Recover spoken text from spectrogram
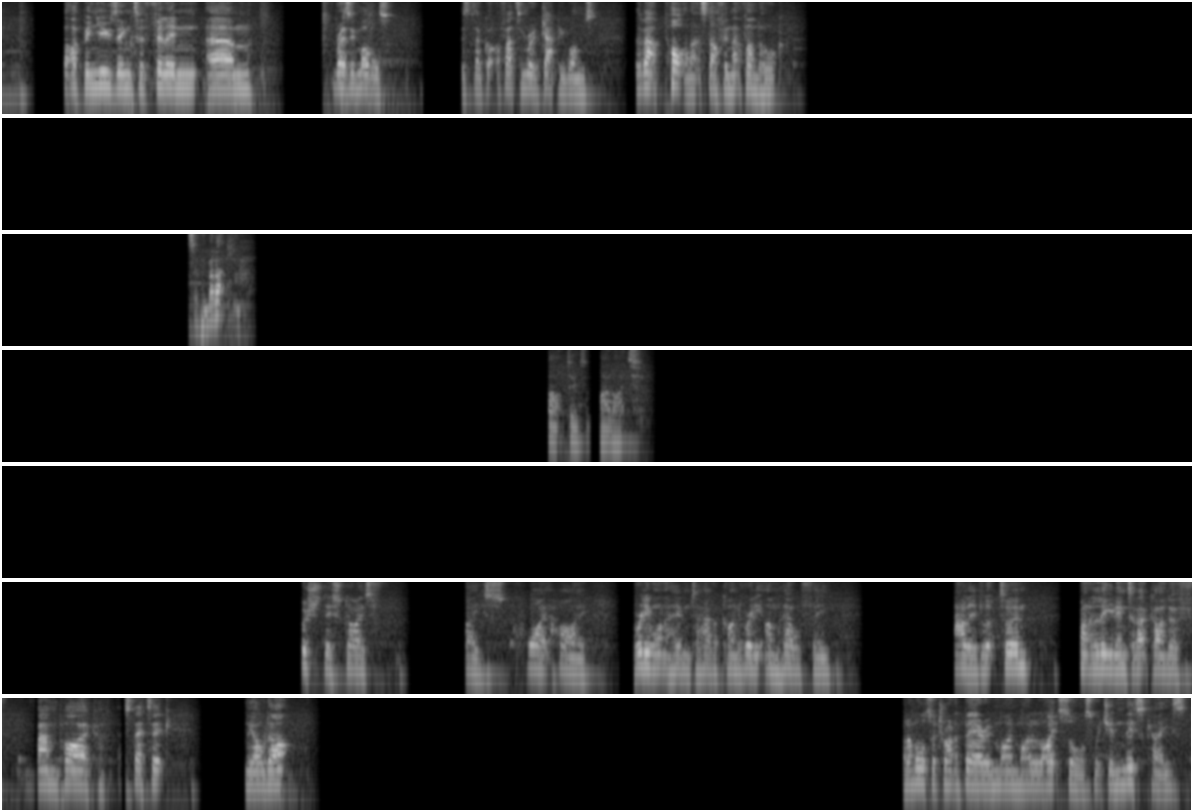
that I've been using to fill in um, resin models because they've got I've had some really gappy ones. There's about a pot of that stuff in that Thunderhawk. Something better. Start doing some highlights. push this guy's face quite high. Really want him to have a kind of really unhealthy, pallid look to him. Trying to lean into that kind of vampire aesthetic, the old art. But I'm also trying to bear in mind my light source, which in this case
